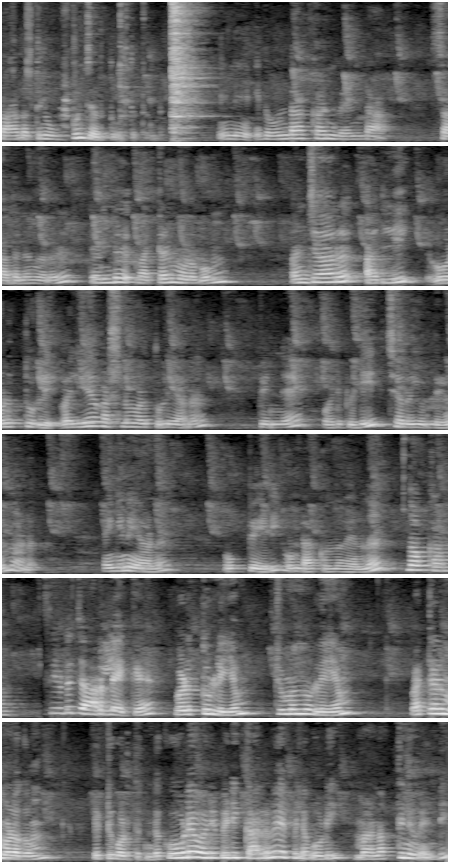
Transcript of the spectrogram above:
പാകത്തിന് ഉപ്പും ചേർത്ത് കൊടുത്തിട്ടുണ്ട്. ഇനി ഇതുണ്ടാക്കാൻ വേണ്ട സാധനങ്ങൾ രണ്ട് വറ്റൽമുളകും അഞ്ചാറ് അല്ലി വെളുത്തുള്ളി വലിയ കഷ്ണം വെളുത്തുള്ളിയാണ്. പിന്നെ ഒരു പിടി ചെറിയുള്ളിയുമാണ്. എങ്ങനെയാണ് ഉപ്പേരി ഉണ്ടാക്കുന്നതെന്ന് നോക്കാം. മിക്സിയുടെ ജാറിലേക്ക് വെളുത്തുള്ളിയും ചുമന്നുള്ളിയും വറ്റൽമുളകും ഇട്ട് കൊടുത്തിട്ടുണ്ട്. കൂടെ ഒരു പിടി കറിവേപ്പില കൂടി മണത്തിന് വേണ്ടി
